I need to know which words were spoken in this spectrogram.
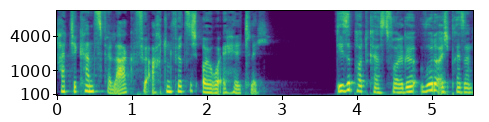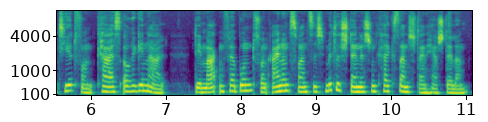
Hatje Kanz Verlag für 48 Euro erhältlich. Diese Podcast-Folge wurde euch präsentiert von KS Original – dem Markenverbund von 21 mittelständischen Kalksandsteinherstellern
